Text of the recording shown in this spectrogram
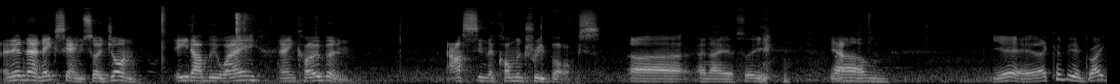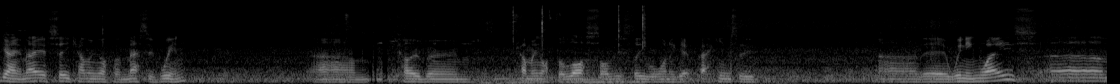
And then that next game, so John, EWA and Cockburn, us in the commentary box. Uh, an AFC. Yeah. Um, yeah, that could be a great game. AFC coming off a massive win. Um, Cockburn coming off the loss, obviously, will want to get back into uh, their winning ways. Um,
